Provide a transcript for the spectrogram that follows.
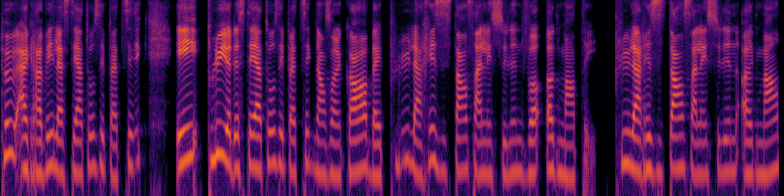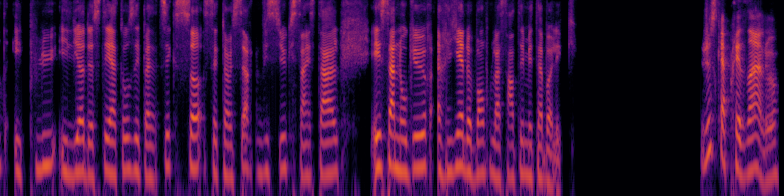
peut aggraver la stéatose hépatique. Et plus il y a de stéatose hépatique dans un corps, ben, plus la résistance à l'insuline va augmenter plus la résistance à l'insuline augmente et plus il y a de stéatose hépatique. Ça, c'est un cercle vicieux qui s'installe et ça n'augure rien de bon pour la santé métabolique. Jusqu'à présent, là,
